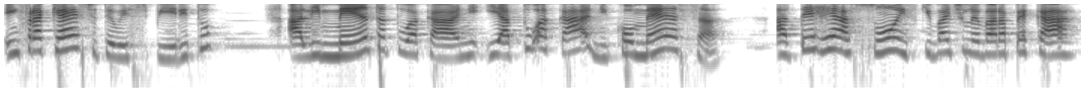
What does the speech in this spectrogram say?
enfraquece o teu espírito, alimenta a tua carne e a tua carne começa a ter reações que vai te levar a pecar.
